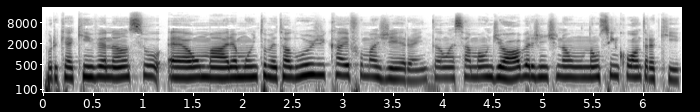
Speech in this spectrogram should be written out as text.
porque aqui em Venâncio é uma área muito metalúrgica e fumageira. Então essa mão de obra a gente não não se encontra aqui,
